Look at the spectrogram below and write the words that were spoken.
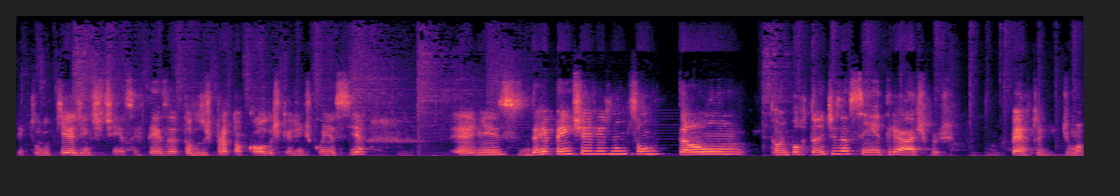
E tudo que a gente tinha certeza, todos os protocolos que a gente conhecia, eles, de repente, eles não são tão, tão importantes assim, entre aspas, perto de uma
